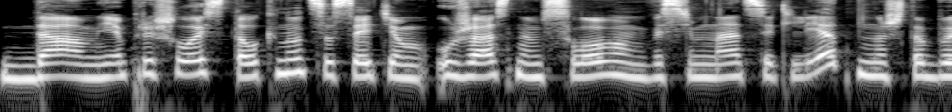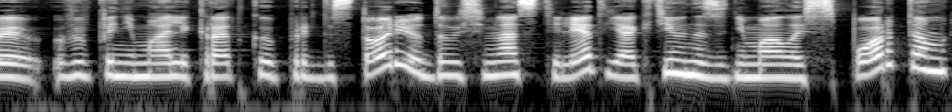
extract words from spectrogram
Да, мне пришлось столкнуться с этим ужасным словом 18 лет, но чтобы вы понимали краткую предысторию, до 18 лет я активно занималась спортом,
